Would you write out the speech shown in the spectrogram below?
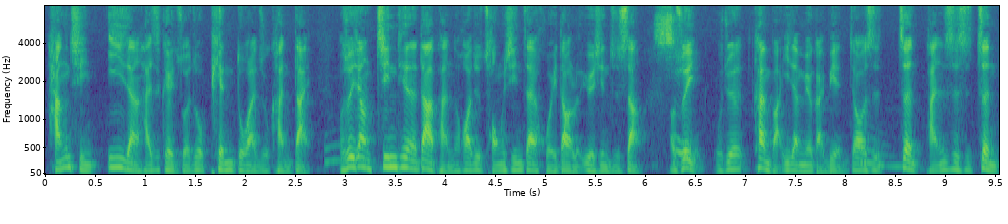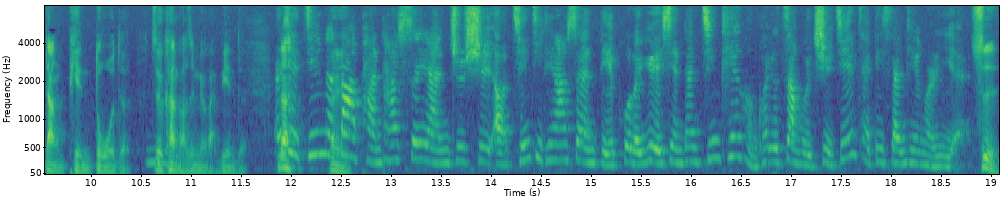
行情依然还是可以做做偏多来做看待。所以像今天的大盘的话，就重新再回到了月线之上。所以我觉得看法依然没有改变，叫做是震盘势是震荡偏多的，这个看法是没有改变的。而且今天的哎大盘它虽然就是呃前几天它虽然跌破了月线，但今天很快就站回去，今天才第三天而已。哎是，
